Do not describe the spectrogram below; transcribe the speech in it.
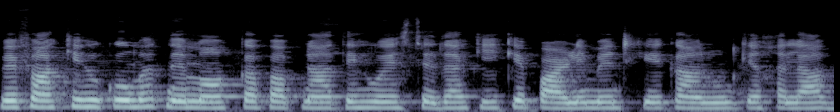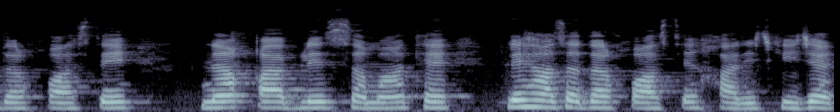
विफाकी हुकूमत ने मौक़ अपनाते हुए इस्तः की कि पार्लियामेंट के कानून के खिलाफ दरख्वास्तें नाकबिल समात हैं। लिहाजा दरख्वास्तें खारिज की जाएँ।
